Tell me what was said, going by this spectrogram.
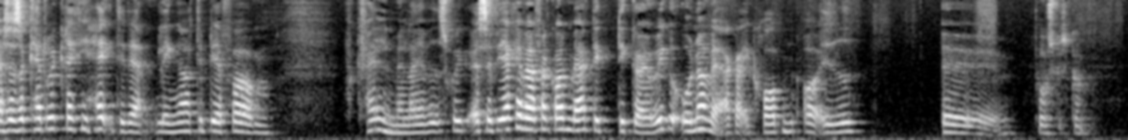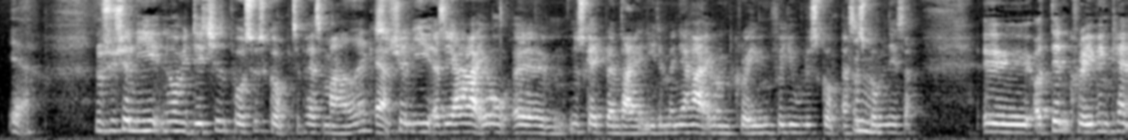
Altså så kan du ikke rigtig have det der længere. Det bliver for, um, for kvalm, eller jeg ved sgu ikke. Altså jeg kan i hvert fald godt mærke, det, det gør jo ikke underværker i kroppen at æde. Øh, påskeskum. ja. Nu synes jeg lige, nu har vi ditchet påskeskum tilpas meget, ikke? Ja. Synes jeg lige, altså jeg har jo, øh, nu skal jeg ikke blande dig ind i det, men jeg har jo en craving for juleskum, altså mm. skumnisser. Øh, og den craving kan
